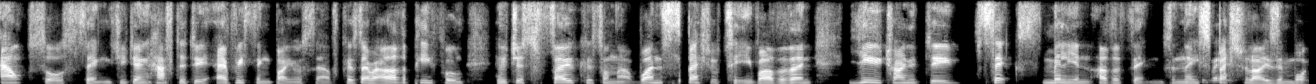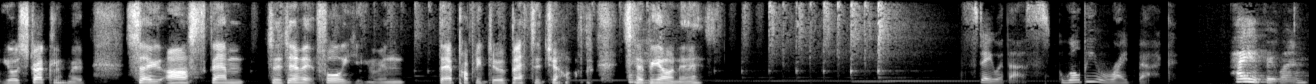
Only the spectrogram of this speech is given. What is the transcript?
outsource things. You don't have to do everything by yourself because there are other people who just focus on that one specialty rather than you trying to do six million other things and they specialize in what you're struggling with. So ask them to do it for you and they'll probably do a better job, to be honest. Stay with us. We'll be right back. Hi, everyone.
